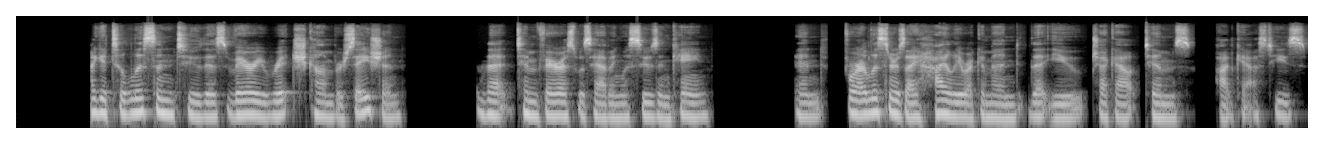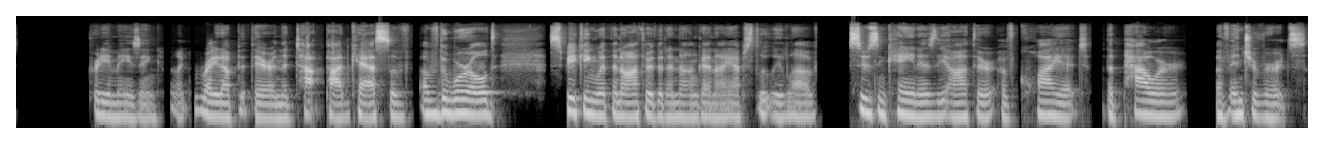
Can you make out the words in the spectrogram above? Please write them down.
I get to listen to this very rich conversation that Tim Ferriss was having with Susan Cain. And for our listeners, I highly recommend that you check out Tim's podcast. He's pretty amazing, like right up there in the top podcasts of, of the world, speaking with an author that Ananga and I absolutely love. Susan Cain is the author of Quiet, The Power of Introverts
